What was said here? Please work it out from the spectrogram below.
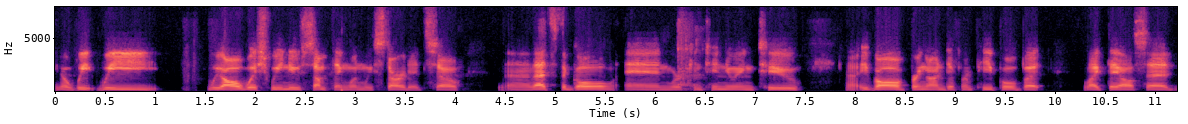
you know we we we all wish we knew something when we started. So uh, that's the goal, and we're continuing to uh, evolve, bring on different people. But like they all said,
